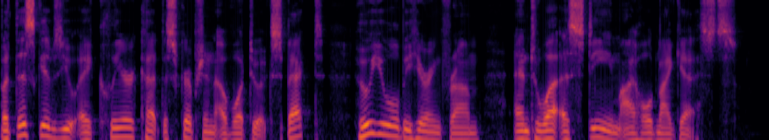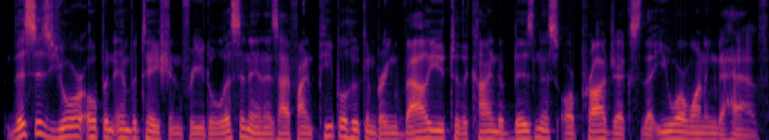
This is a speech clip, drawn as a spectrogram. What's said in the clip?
but this gives you a clear cut description of what to expect, who you will be hearing from, and to what esteem I hold my guests. This is your open invitation for you to listen in as I find people who can bring value to the kind of business or projects that you are wanting to have.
